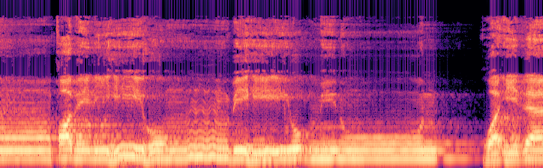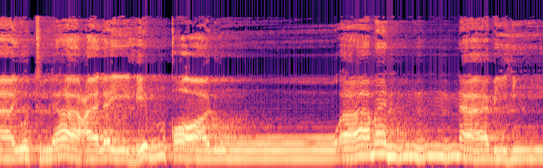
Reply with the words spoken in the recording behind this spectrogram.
قبله هم به يؤمنون. وإذا يتلى عليهم قالوا آمنا به.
